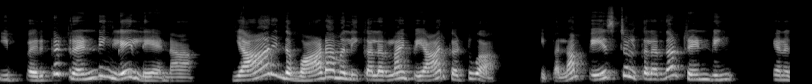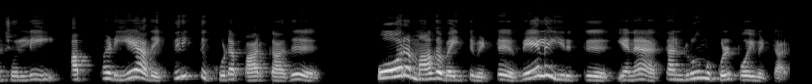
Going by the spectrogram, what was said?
இப்ப இருக்க ட்ரெண்டிங்லே இல்லையண்ணா. யார் இந்த வாடாமல்லி கலர்லாம் இப்ப யார் கட்டுவா? இப்பெல்லாம் பேஸ்டல் கலர் தான் ட்ரெண்டிங். என சொல்லி அப்படியே அதை பிரித்து கூட பார்க்காது. ஓரமாக வைத்துவிட்டு வேலை இருக்கு என தன் ரூமுக்குள் போய்விட்டாள்.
